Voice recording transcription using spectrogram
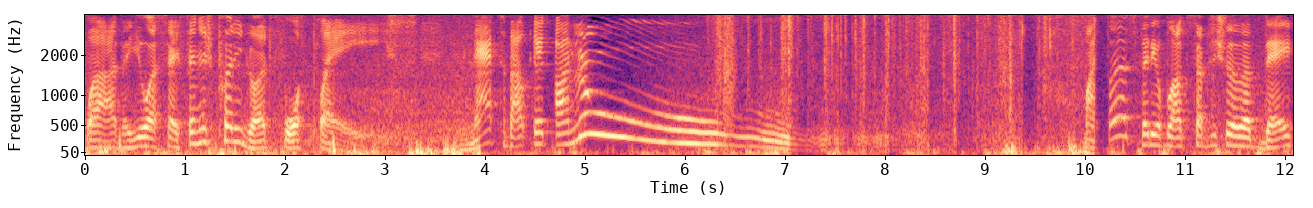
Well, the USA finished pretty good, fourth place. And that's about it on news. My first video blog subject of the day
